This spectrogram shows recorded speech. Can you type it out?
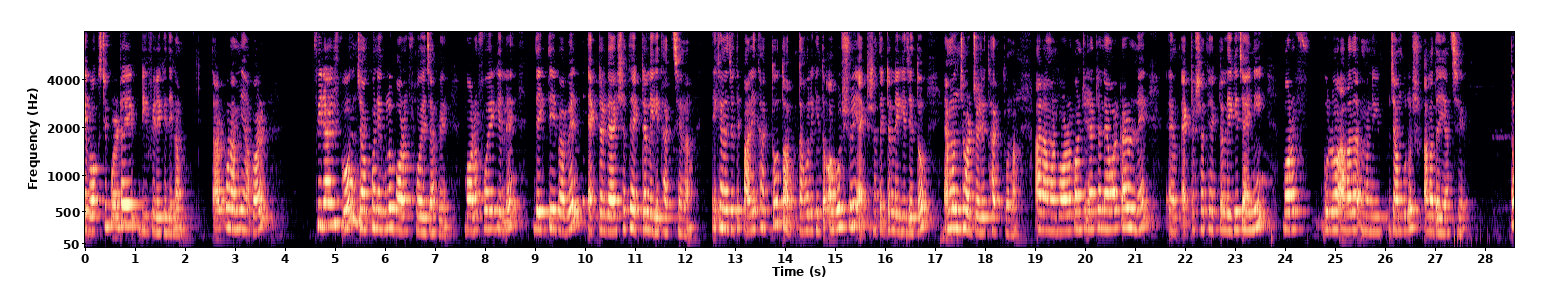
এ বক্সটি পুরোটাই ডিপে রেখে দিলাম। তারপর আমি আবার ফিরে আসব যখন এগুলো বরফ হয়ে যাবে। বরফ হয়ে গেলে দেখতেই পাবেন একটার গায়ের সাথে একটা লেগে থাকছে না। এখানে যদি পানি থাকতো তাহলে কিন্তু অবশ্যই একটা সাথে একটা লেগে যেত, এমন ঝরঝরে থাকতো না। আর আমার বড় কন্টেনারটা নেওয়ার কারণে একটার সাথে একটা লেগে যায়নি। বরফগুলো আলাদা মানে জামগুলো আলাদাই আছে। তো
